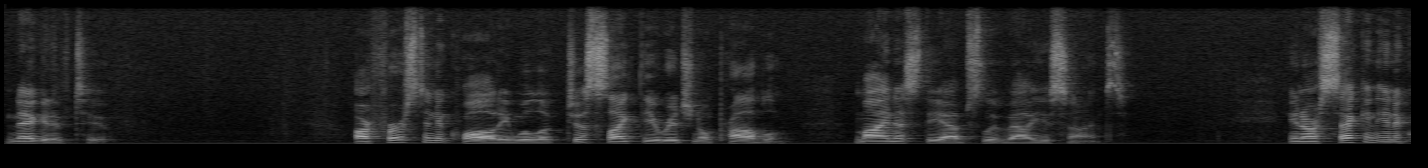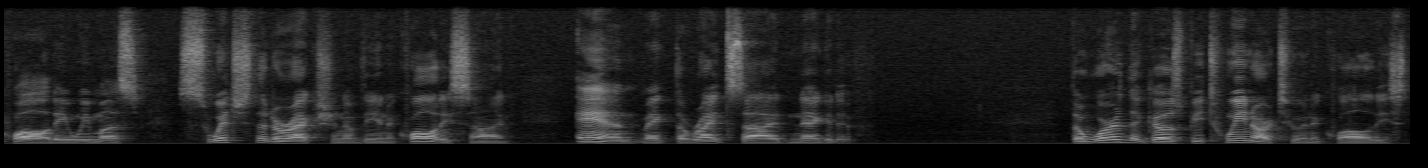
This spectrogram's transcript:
negative 2. Our first inequality will look just like the original problem, minus the absolute value signs. In our second inequality, we must switch the direction of the inequality sign and make the right side negative. The word that goes between our two inequalities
